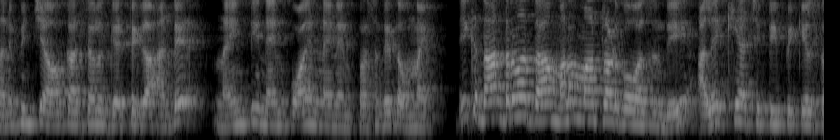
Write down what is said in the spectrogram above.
కనిపించే అవకాశాలు గట్టిగా అంటే ninety nine point nine nine percent అయితే ఉన్నాయి. ఇక దాని తర్వాత మనం మాట్లాడుకోవాల్సింది అలేఖ్యా చిట్టి పికిల్స్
